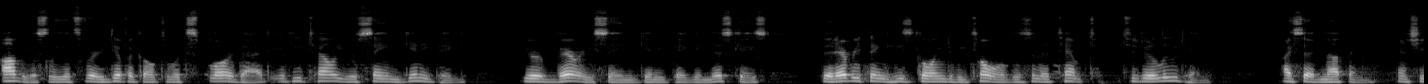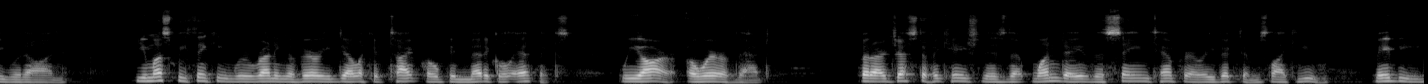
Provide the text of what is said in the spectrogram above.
Obviously, it's very difficult to explore that if you tell your sane guinea pig, your very sane guinea pig in this case, that everything he's going to be told is an attempt to delude him. I said nothing, and she went on. You must be thinking we're running a very delicate tightrope in medical ethics. We are aware of that. But our justification is that one day the sane temporary victims like you may be,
